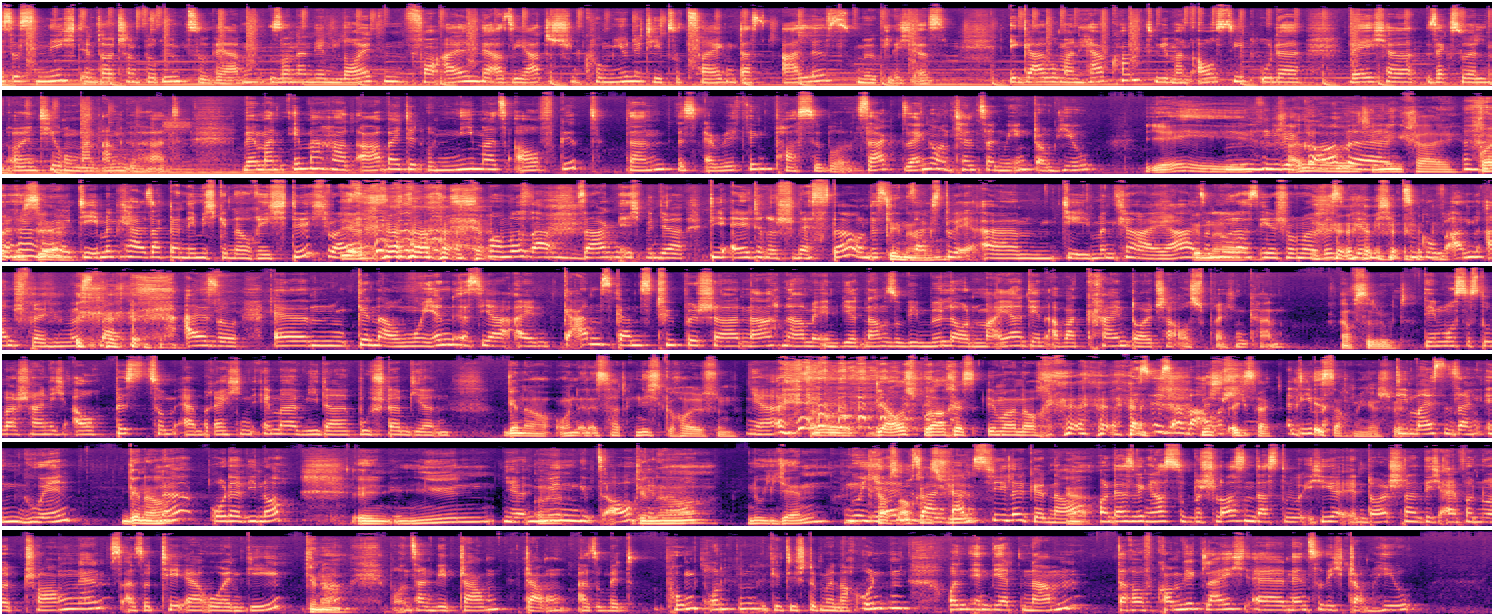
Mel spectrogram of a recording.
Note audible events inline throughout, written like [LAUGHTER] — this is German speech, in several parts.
Ist es nicht, in Deutschland berühmt zu werden, sondern den Leuten, vor allem der asiatischen Community, zu zeigen, dass alles möglich ist. Egal, wo man herkommt, wie man aussieht oder welcher sexuellen Orientierung man angehört. Wenn man immer hart arbeitet und niemals aufgibt, dann ist everything possible, sagt Sänger und Tänzer Nguyen Dong Hyo. Yay! Willkommen. Hallo, Kai. Freut mich sehr. [LAUGHS] Kai sagt dann nämlich genau richtig, weil [LAUGHS] man muss sagen, ich bin ja die ältere Schwester und deswegen Genau. sagst du ähm, Demon Kai, ja? Also Genau. nur, dass ihr schon mal wisst, wie ihr mich in Zukunft an, ansprechen müsst. Nein. Also, ähm, genau, Nguyen ist ja ein ganz, ganz typischer Nachname in Vietnam, so wie Müller und Meyer, den aber kein Deutscher aussprechen kann. Absolut. Den musstest du wahrscheinlich auch bis zum Erbrechen immer wieder buchstabieren. Genau, und es hat nicht geholfen. Ja. Also, die Aussprache ist immer noch [LAUGHS] Es ist aber [LAUGHS] auch nicht schwer. exakt. Die, ist auch mega schwer. Die meisten sagen Nguyen. genau. Ne? Oder wie noch? Äh, Nguyen. Ja, Nguyen gibt's auch, Genau. genau. Nguyen. Nguyen gab's auch sagen ganz ganz, viel. viele, genau. Ja. Und deswegen hast du beschlossen, dass du hier in Deutschland dich einfach nur Trong nennst, also T-R-O-N-G. Genau. Ja. Bei uns sagen wir Trong, Trong, also mit Punkt unten, geht die Stimme nach unten. Und in Vietnam, darauf kommen wir gleich, äh, nennst du dich Trong Hiu.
